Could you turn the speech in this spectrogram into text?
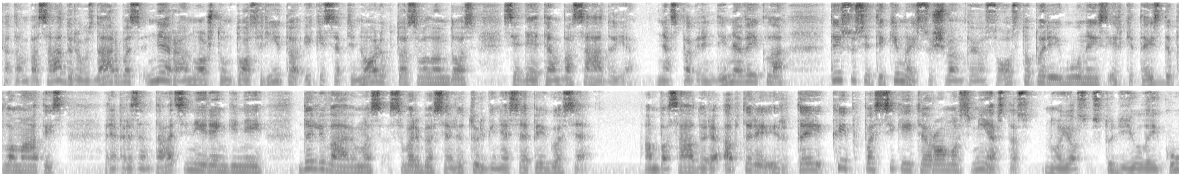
kad ambasadoriaus darbas nėra nuo 8 ryto iki 17 val. sėdėti ambasadoje, nes pagrindinė veikla tai susitikimai su šventojo sosto pareigūnais ir kitais diplomatais, reprezentaciniai renginiai, dalyvavimas svarbiose liturginėse peigose. Ambasadorė aptarė ir tai, kaip pasikeitė Romos miestas nuo jos studijų laikų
